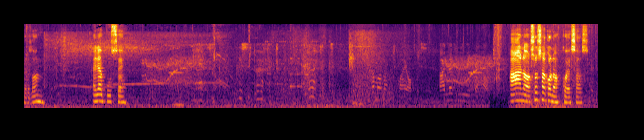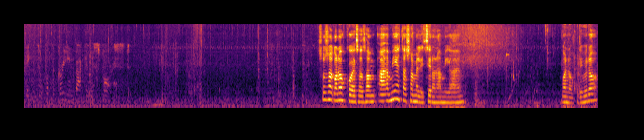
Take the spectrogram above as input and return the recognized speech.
perdón. Ahí la puse. Ah, no, yo ya conozco esas. Yo ya conozco esas. A, a mí esta ya me la hicieron amiga, eh. Bueno, primero...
